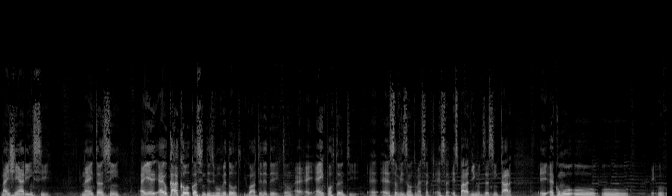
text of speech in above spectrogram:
na engenharia em si. Né? Então assim, aí, aí o cara colocou assim, desenvolvedor, igual a TDD. Então é, é, é importante é- essa visão também, essa, essa- esse paradigma, dizer assim, cara, é, é como o, o, o.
